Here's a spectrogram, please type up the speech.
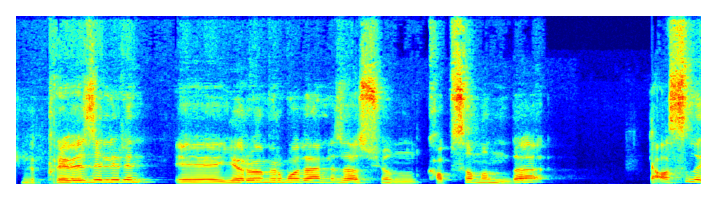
Şimdi prevezelerin e, yarı ömür modernizasyonun kapsamında ya aslında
